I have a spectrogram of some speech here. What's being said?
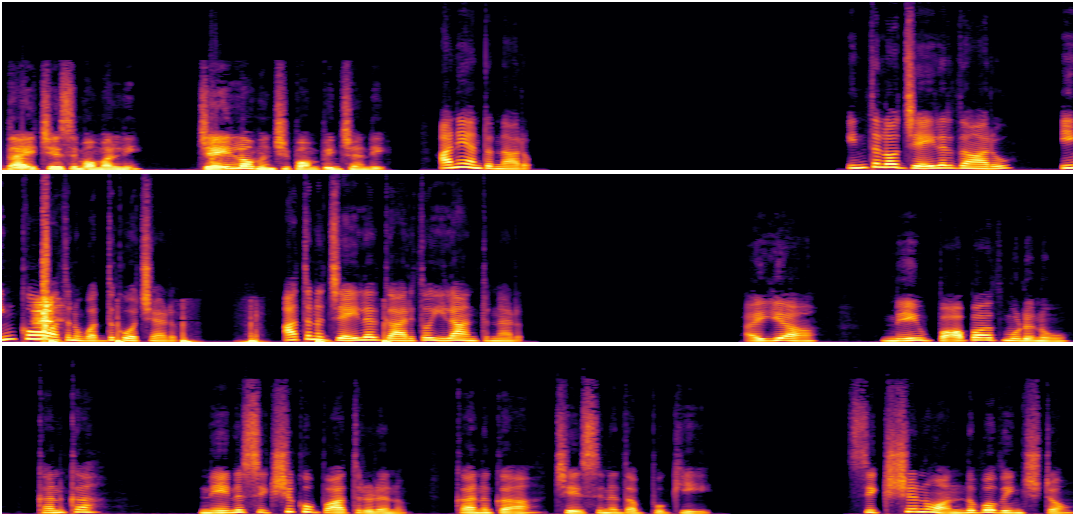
దయచేసి మమ్మల్ని జైల్లో నుంచి పంపించండి. అని అంటున్నారు. ఇంతలో జైలర్ గారు ఇంకో అతను వద్దకు వచ్చాడు. అతను జైలర్ గారితో ఇలా అంటున్నాడు. అయ్యా నీవు పాపాత్ముడను కనుక నేను శిక్షకు పాత్రుడను కనుక చేసిన తప్పుకి శిక్షను అనుభవించటం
